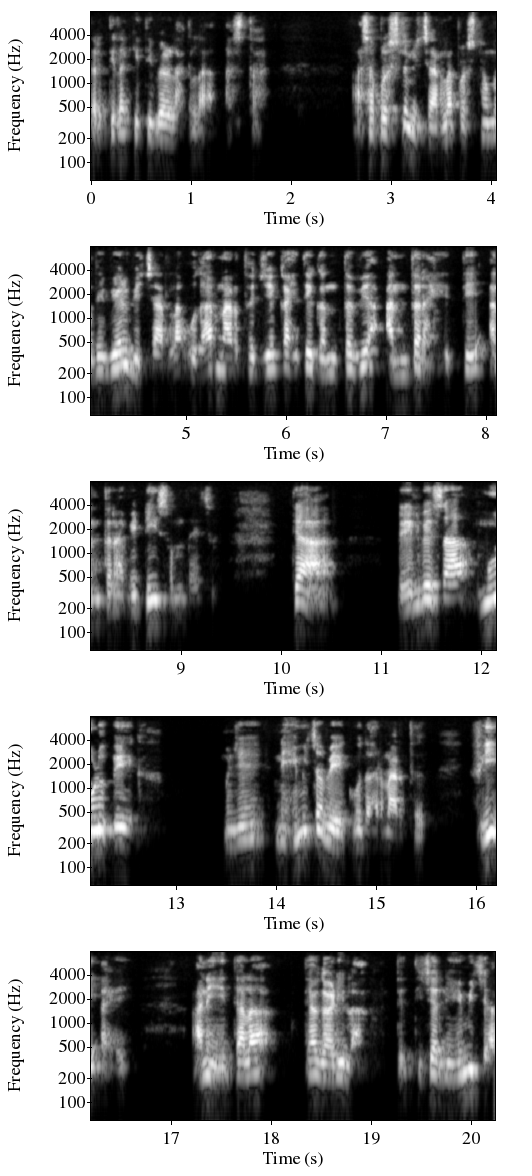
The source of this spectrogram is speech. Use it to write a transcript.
तर तिला किती वेळ लागला असता? असा प्रश्न विचारला प्रश्नामध्ये वेळ विचारला. उदाहरणार्थ जे काही ते गंतव्य अंतर आहे ते अंतर आम्ही डी समजायचं. त्या रेल्वेचा मूळ वेग म्हणजे नेहमीचा वेग उदाहरणार्थ व्ही आहे. आणि त्याला त्या गाडीला तिच्या नेहमीच्या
